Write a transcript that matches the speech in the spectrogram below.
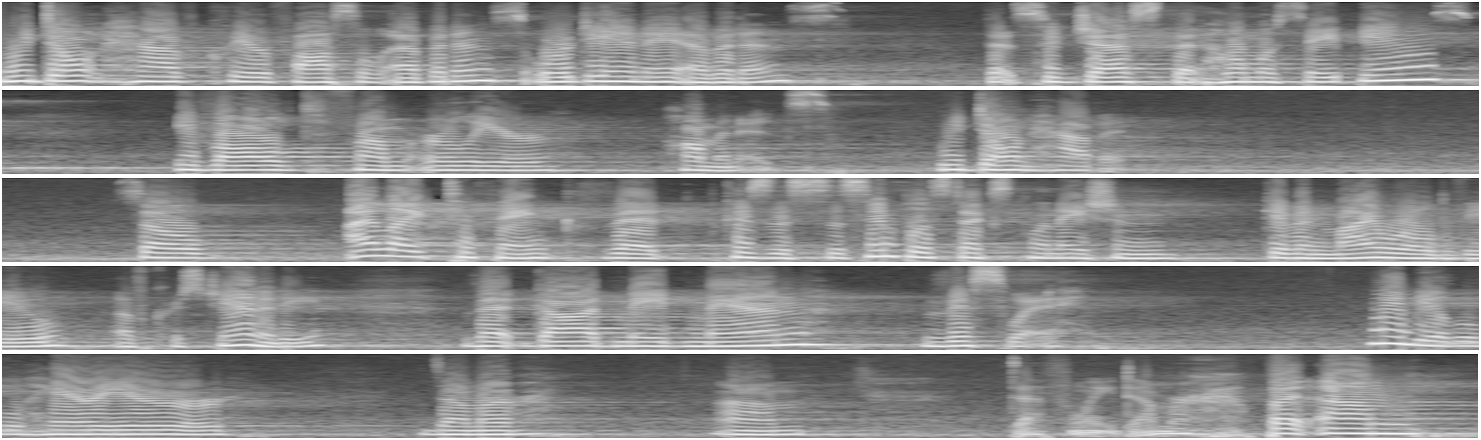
We don't have clear fossil evidence or DNA evidence that suggests that Homo sapiens evolved from earlier hominids. We don't have it. So I like to think that, because this is the simplest explanation given my worldview of Christianity, that God made man this way. Maybe a little hairier or dumber. Um, definitely dumber. But, um,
